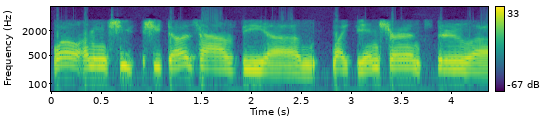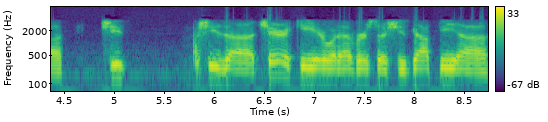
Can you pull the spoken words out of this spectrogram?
well, I mean, she she does have the um, like the insurance through. Uh, she's she's a Cherokee or whatever, so she's got the uh,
